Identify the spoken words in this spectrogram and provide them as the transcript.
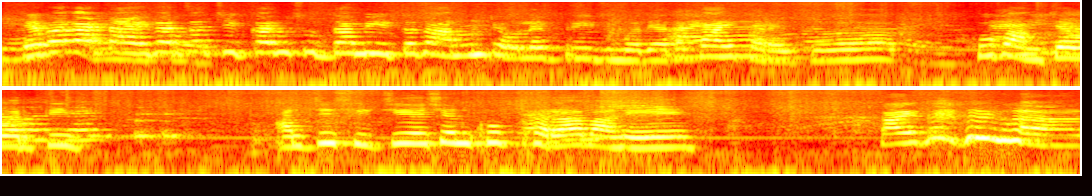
हे बघा टायगरचं चिकन सुद्धा मी इथंच आणून ठेवलंय फ्रीजमध्ये आता काय करायचं? खूप आमच्यावरती आमची सिच्युएशन खूप खराब आहे काय करणार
